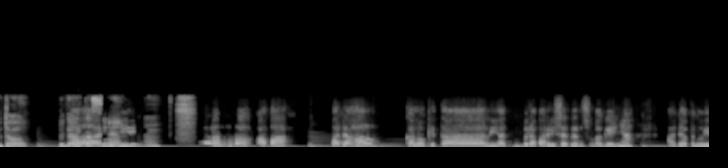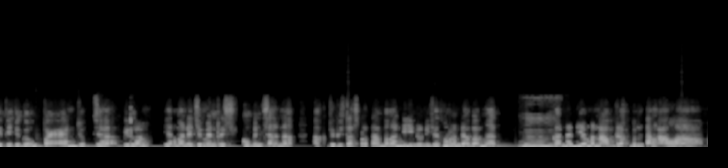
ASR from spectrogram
betul legalitasnya. Uh, jadi mm. uh, apa? Padahal kalau kita lihat beberapa riset dan sebagainya, ada peneliti juga UPN Jogja bilang yang manajemen risiko bencana aktivitas pertambangan di Indonesia itu rendah banget mm. karena dia menabrak bentang alam,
